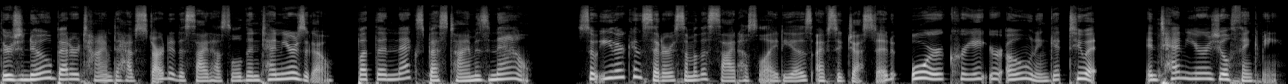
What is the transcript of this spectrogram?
There's no better time to have started a side hustle than 10 years ago, but the next best time is now. So either consider some of the side hustle ideas I've suggested or create your own and get to it. In 10 years, you'll thank me.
